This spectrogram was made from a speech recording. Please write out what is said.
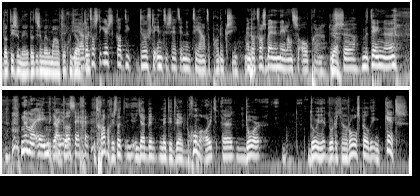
dat is hem, dat is hem helemaal, toch? Ja, dat heeft. was de eerste kat die ik durfde in te zetten in een theaterproductie. En ja. dat was bij de Nederlandse opera. Dus ja. uh, meteen uh, nummer één, kan je toch, wel zeggen. Het grappige is dat jij bent met dit werk begonnen ooit... door, door je, doordat je een rol speelde in Cats...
